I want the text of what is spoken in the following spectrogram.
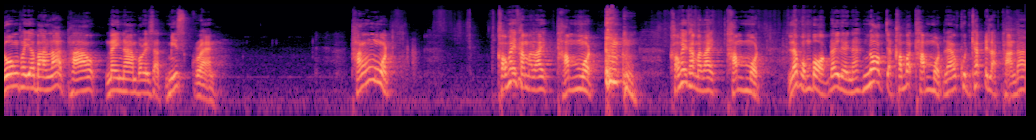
โรงพยาบาลลาดพร้าวในนามบริษัทมิสแกรนทั้งหมด เขาให้ทำอะไรทำหมด เขาให้ทำอะไรทำหมด แล้วผมบอกได้เลยนะ นอกจากคำว่าทำหมดแล้ว คุณแคปเป็นหลักฐานได้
